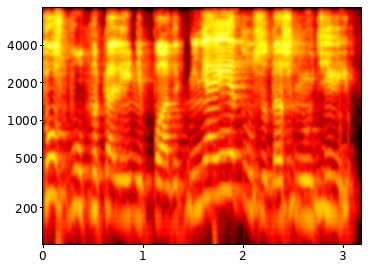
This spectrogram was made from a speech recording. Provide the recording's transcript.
Тоже будут на колени падать. Меня это уже даже не удивит.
